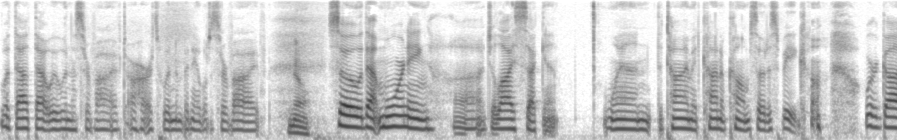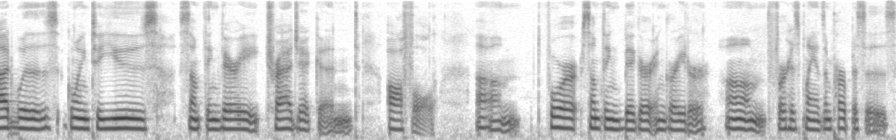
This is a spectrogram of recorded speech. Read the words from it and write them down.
Without that, we wouldn't have survived. Our hearts wouldn't have been able to survive. No. So that morning, uh, July 2nd, when the time had kind of come, so to speak, where God was going to use something very tragic and awful um, for something bigger and greater um, for his plans and purposes.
